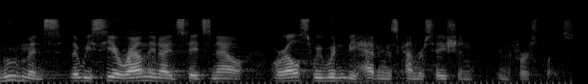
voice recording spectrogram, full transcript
movements that we see around the United States now, or else we wouldn't be having this conversation in the first place.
